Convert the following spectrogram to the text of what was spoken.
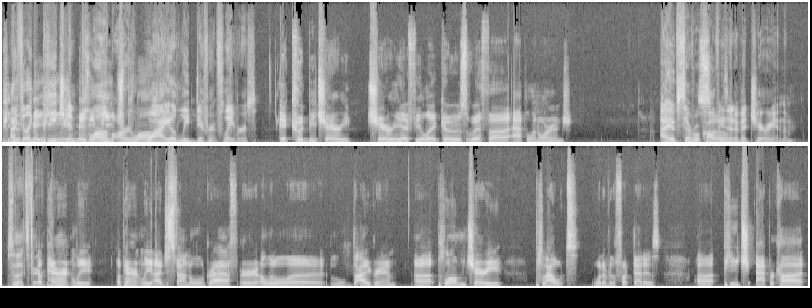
Pe- I feel like maybe- peach and plum peach, are plum. wildly different flavors. It could be cherry. cherry, I feel like goes with uh, apple and orange. I have several coffees So- that have had cherry in them, so that's fair. Apparently, apparently, I just found a little graph or a little uh, little diagram. Uh, plum, cherry, plout, whatever the fuck that is. Uh, peach, apricot,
